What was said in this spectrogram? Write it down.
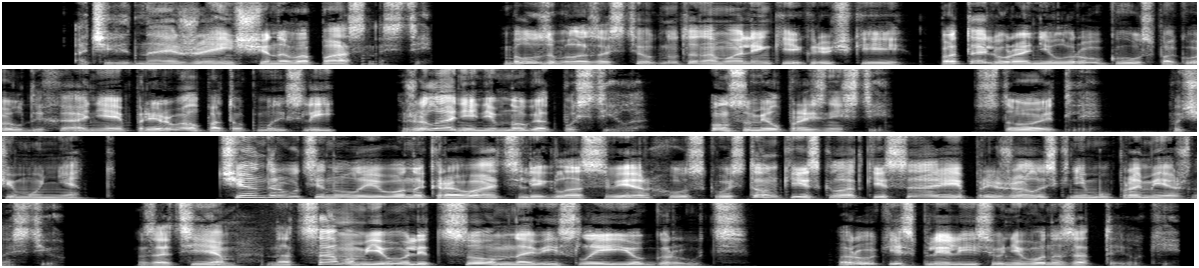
очередная женщина в опасности. Блуза была застегнута на маленькие крючки, Патель уронил руку, успокоил дыхание, прервал поток мыслей, желание немного отпустило. Он сумел произнести. «Стоит ли? Почему нет?» Чандра утянула его на кровать, легла сверху, сквозь тонкие складки сари прижалась к нему промежностью. Затем над самым его лицом нависла ее грудь. Руки сплелись у него на затылке.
